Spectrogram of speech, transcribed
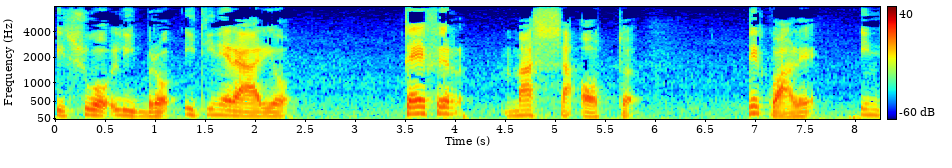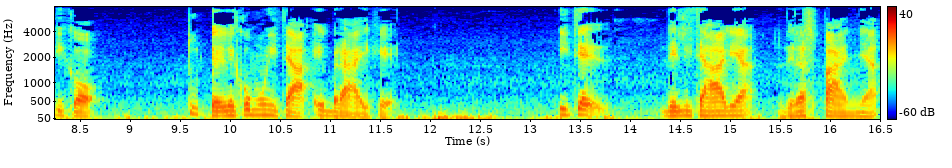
il suo libro itinerario Tefer Massaot, nel quale indicò tutte le comunità ebraiche dell'Italia, della Spagna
